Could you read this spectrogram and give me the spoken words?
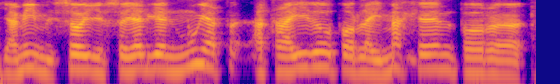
Y a mí soy, soy alguien muy atraído por la imagen, por eh,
